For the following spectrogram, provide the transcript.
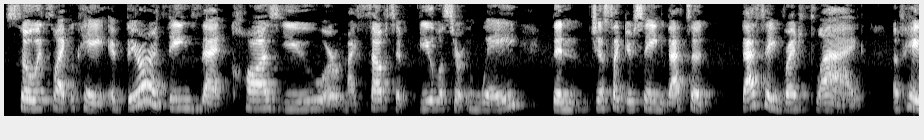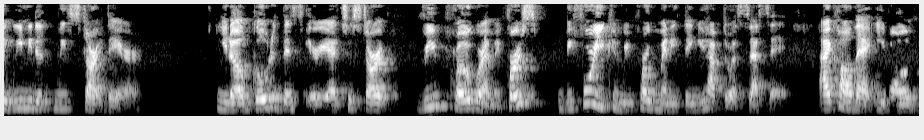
so it's like, okay, if there are things that cause you or myself to feel a certain way, then just like you're saying, that's a that's a red flag of hey, we need to we start there. You know, go to this area to start reprogramming. First, before you can reprogram anything, you have to assess it. I call that, you know,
